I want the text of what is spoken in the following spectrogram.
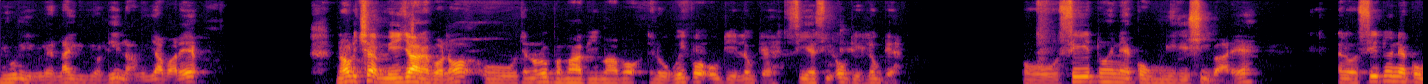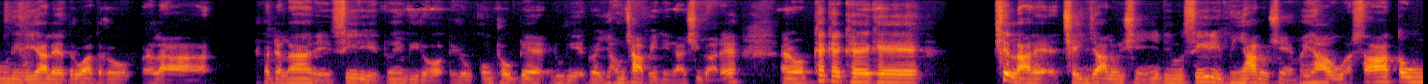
မျိုးတွေကိုလည်း like ပြီးတော့လေ့လာလို့ရပါတယ်နောက်တစ်ချက်မေးကြတယ်ပေါ့နော်ဟိုကျွန်တော်တို့ဗမာပြည်မှာပေါ့ဒီလို weight ပေါ်အုပ်တွေလုပ်တယ် CSC အုပ်တွေလုပ်တယ် ဟိုစေးသွင်းတဲ့ကုမ္ပဏီတွေရှိပါတယ်အဲ့တော့စေးသွင်းတဲ့ကုမ္ပဏီတွေကလည်းသူတို့ကသူတို့ဟလာဖက်တလန်းတွေစီးတွေတွင်းပြီးတော့ဒီလိုကုန်ထုတ်တဲ့လူတွေအတွက်ရောင်းချပေးနေတာရှိပါတယ်အဲ့တော့ခက်ခက်ခဲခဲဖြစ်လာတဲ့အချိန်ကြလို့ရှိရင်ဒီလိုစီးတွေမရလို့ရှိရင်ဘယ်ဟာကိုအစားသုံး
